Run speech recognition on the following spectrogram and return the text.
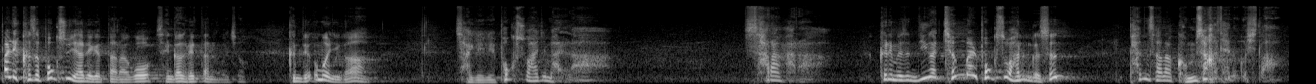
빨리 커서 복수해야 되겠다라고 생각을 했다는 거죠. 근데 어머니가 자기에게 복수하지 말라. 사랑하라. 그러면서 네가 정말 복수하는 것은 판사나 검사가 되는 것이다.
